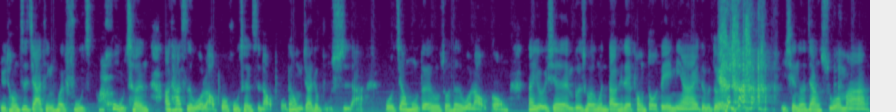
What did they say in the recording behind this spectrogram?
女同志家庭会互互称啊，她是我老婆，互称是老婆，但我们家就不是啊。我叫穆德，我说那是我老公。那有一些人不是说问到一些碰斗爹娘，对不对？以前都这样说嘛。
